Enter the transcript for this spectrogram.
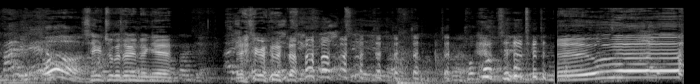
빨리 생일 축하드리는 명예. 그렇지 그렇지. 우와.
